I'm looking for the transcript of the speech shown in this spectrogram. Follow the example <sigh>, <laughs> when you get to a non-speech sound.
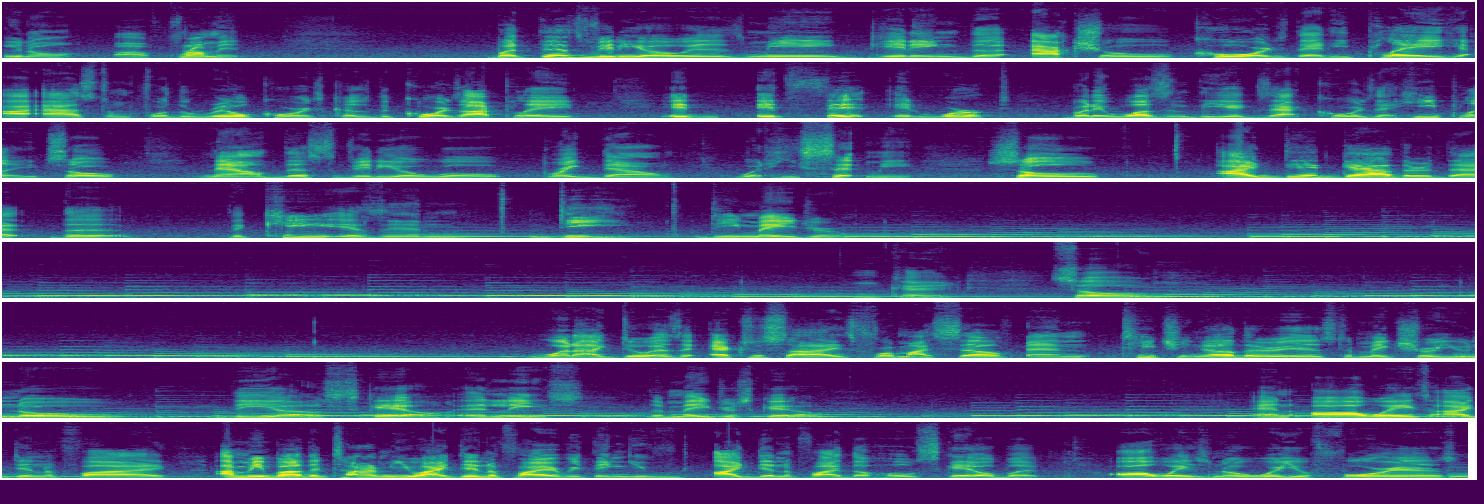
you know, uh, from it. But this video is me getting the actual chords that he played. I asked him for the real chords because the chords I played, it it fit, it worked, but it wasn't the exact chords that he played. So now this video will break down what he sent me. So I did gather that the the key is in D, D major. Okay, so what I do as an exercise for myself and teaching other is to make sure you know the uh, scale, at least, the major scale. And always identify, I mean, by the time you identify everything, you've identified the whole scale, but always know where your four is,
